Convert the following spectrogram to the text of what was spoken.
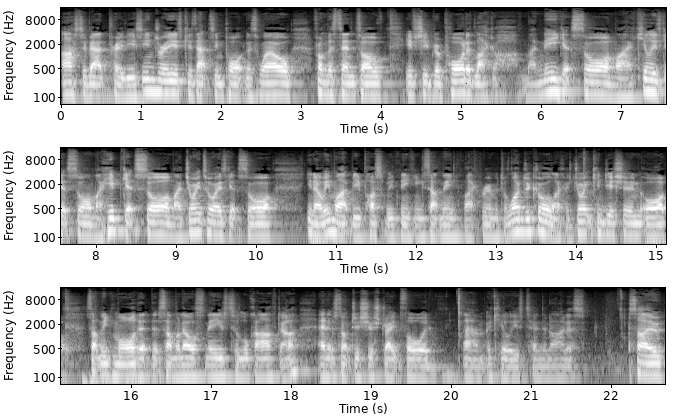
Asked about previous injuries because that's important as well, from the sense of if she'd reported, like, oh, my knee gets sore, my Achilles gets sore, my hip gets sore, my joints always get sore. you know, we might be possibly thinking something like rheumatological, like a joint condition, or something more that, that someone else needs to look after, and it's not just your straightforward um, Achilles tendonitis. So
